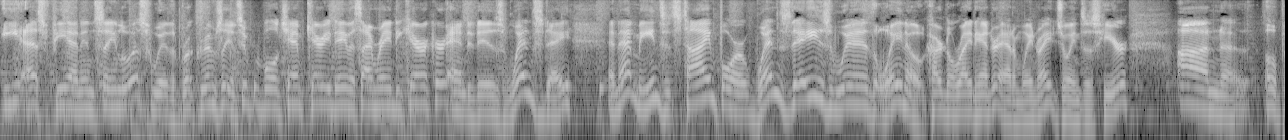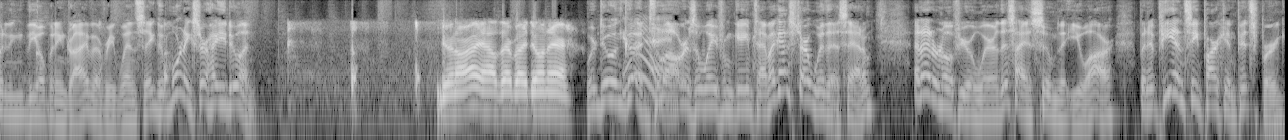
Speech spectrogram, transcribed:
ESPN in St. Louis with Brooke Grimsley and Super Bowl champ Carey Davis. I'm Randy Karraker, and it is Wednesday, and that means it's time for Wednesdays with Waino. Cardinal right-hander Adam Wainwright joins us here on uh, opening the opening drive every Wednesday. Good morning, sir. How you doing? Doing all right. How's everybody doing there? We're doing good. good. Two hours away from game time. I got to start with this, Adam. And I don't know if you're aware of this. I assume that you are. But at PNC Park in Pittsburgh,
